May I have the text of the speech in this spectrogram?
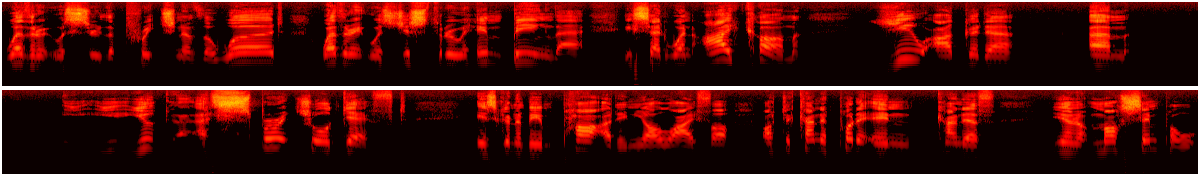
whether it was through the preaching of the word, whether it was just through him being there. He said, When I come, you are going to, um, you, a spiritual gift is going to be imparted in your life. Or, or to kind of put it in kind of, you know, more simple,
